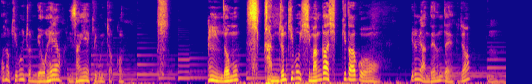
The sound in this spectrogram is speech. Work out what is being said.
오늘 기분이 좀 묘해요. 이상해요 기분이 조금. 음, 너무 감정 기복이 심한가 싶기도 하고 이러면 안 되는데 그죠? 음.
